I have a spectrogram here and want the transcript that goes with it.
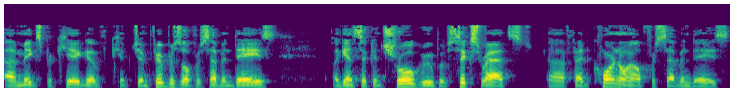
uh, mgs per kg of gemfibrozil for seven days against a control group of six rats uh, fed corn oil for seven days.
